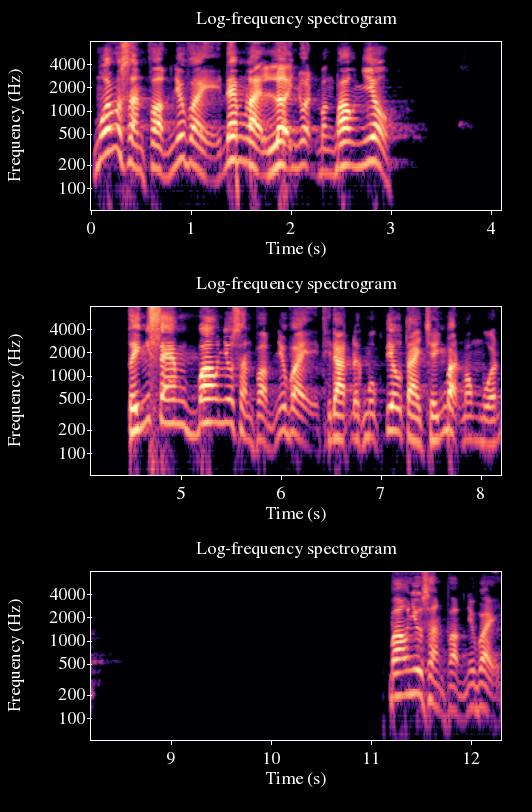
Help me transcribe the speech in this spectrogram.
Mỗi một sản phẩm như vậy đem lại lợi nhuận bằng bao nhiêu? Tính xem bao nhiêu sản phẩm như vậy thì đạt được mục tiêu tài chính bạn mong muốn. Bao nhiêu sản phẩm như vậy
